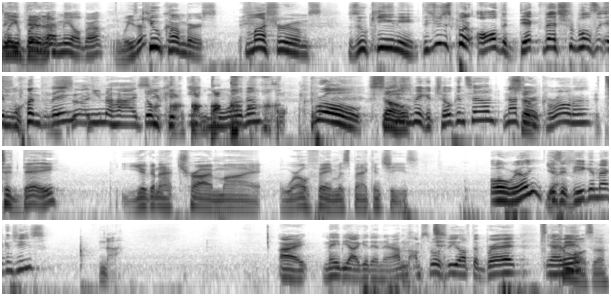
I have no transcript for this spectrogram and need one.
family you put in dinner. that meal, bro? What is it? Cucumbers, mushrooms, zucchini. Did you just put all the dick vegetables in one thing? Son, you know how I do. so you could eat more of them? Bro, So- did you just make a choking sound? Not so- during Corona. Today, you're gonna try my world famous mac and cheese. Oh, really? Yes. Is it vegan mac and cheese? Nah, All right, maybe I'll get in there. I'm, I'm supposed to be off the bread. You know what I come mean? on, son.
